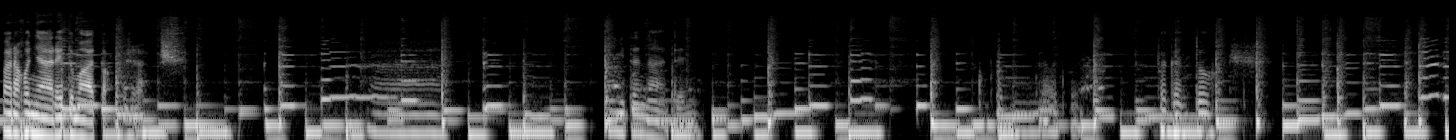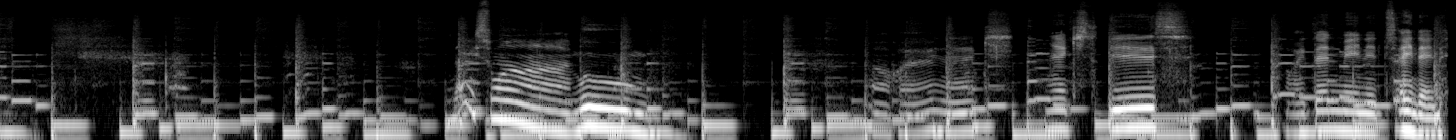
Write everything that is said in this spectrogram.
Para kunyari, tumatakbo siya. Nice one! Boom! Okay, next. Next is... Okay, 10 minutes. Ay, hindi, hindi.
